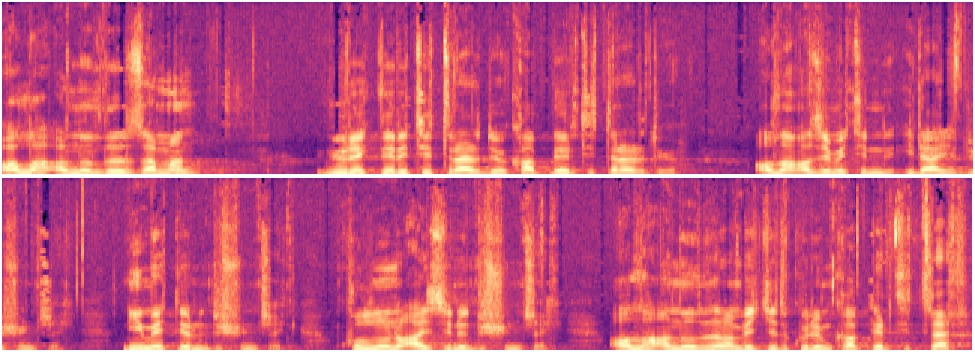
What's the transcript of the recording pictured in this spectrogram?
Allah anıldığı zaman yürekleri titrer diyor, kalpleri titrer diyor. Allah azametini ilahi düşünecek, nimetlerini düşünecek, kulluğunu aczini düşünecek. Allah anıldığı zaman vecidet kulübüm kalpleri titrer.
